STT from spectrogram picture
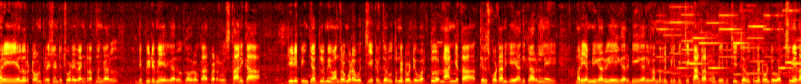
మరి ఏలూరు టౌన్ ప్రెసిడెంట్ చోడే వెంకటరత్నం గారు డిప్యూటీ మేయర్ గారు గౌరవ కార్పొరేటర్లు స్థానిక టీడీపీ ఇన్ఛార్జీలు మేము అందరం కూడా వచ్చి ఇక్కడ జరుగుతున్నటువంటి వర్క్లో నాణ్యత తెలుసుకోవడానికి అధికారుల్ని మరి ఎంఈ గారు ఏఈ గారు డిఈ గారు వీళ్ళందరినీ పిలిపించి కాంట్రాక్టర్ని పిలిపించి జరుగుతున్నటువంటి వర్క్స్ మీద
